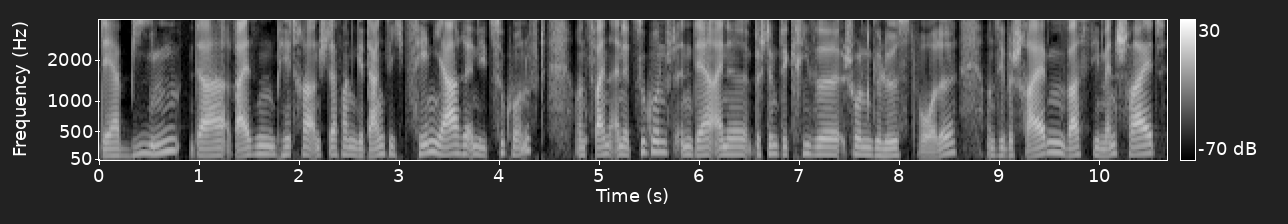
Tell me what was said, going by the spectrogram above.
Der Beam. Da reisen Petra und Stefan gedanklich zehn Jahre in die Zukunft und zwar in eine Zukunft, in der eine bestimmte Krise schon gelöst wurde. Und sie beschreiben, was die Menschheit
